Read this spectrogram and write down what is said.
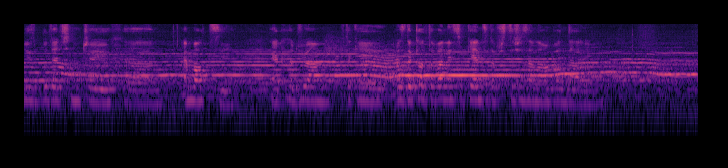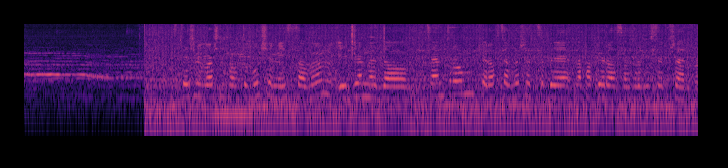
nie wzbudzać niczyich emocji. Jak chodziłam w takiej rozdekoltowanej sukience, to wszyscy się za mną oglądali. Jesteśmy właśnie w autobusie miejscowym, jedziemy do centrum. Kierowca wyszedł sobie na papierosa, zrobił sobie przerwę.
